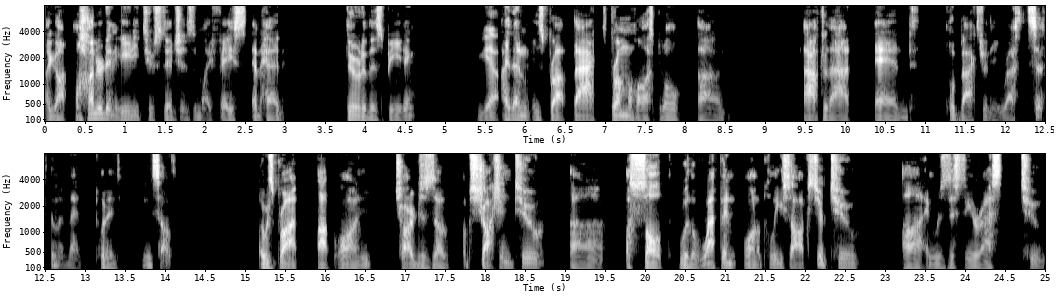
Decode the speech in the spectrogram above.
I got 182 stitches in my face and head due to this beating. Yeah. I then was brought back from the hospital, um, after that and put back through the arrest system and then put into cells. I was brought up on charges of obstruction to, uh, assault with a weapon on a police officer, two, uh, and resisting arrest, two.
